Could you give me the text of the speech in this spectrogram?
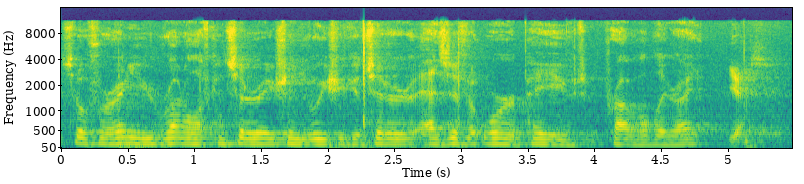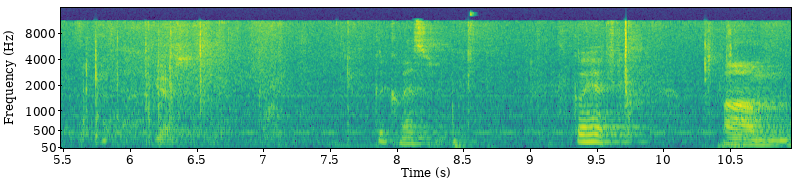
So for any runoff considerations, we should consider as if it were paved, probably, right? Yes, yes. Good question. Go ahead. Um,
